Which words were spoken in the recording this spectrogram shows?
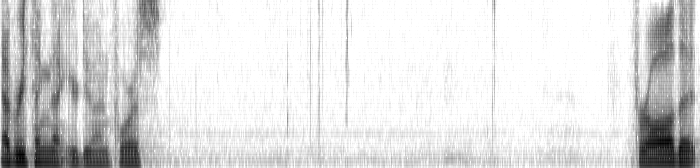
everything that you're doing for us. For all that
